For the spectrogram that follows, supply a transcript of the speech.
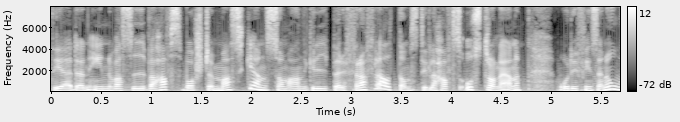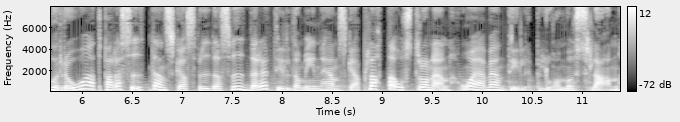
Det är den invasiva havsborstmasken som angriper framförallt de stilla havsostronen. Och det finns en oro att parasiten ska spridas vidare till de inhemska platta ostronen och även till blåmusslan.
